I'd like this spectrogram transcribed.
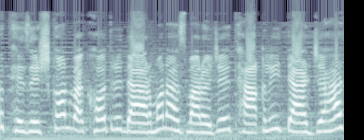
پزشکان و کادر درمان از مراجع تقلید در جهت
